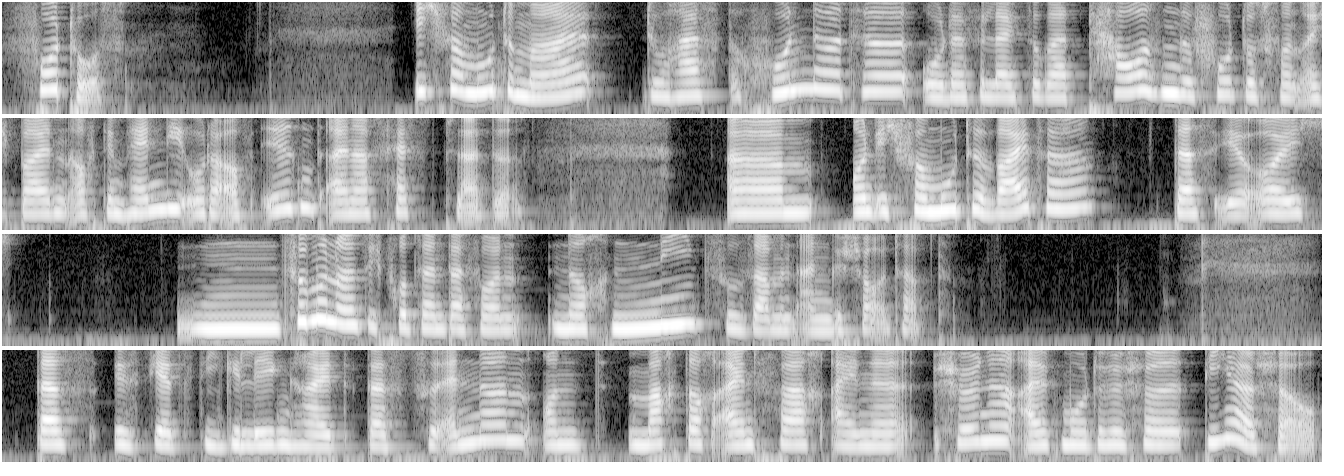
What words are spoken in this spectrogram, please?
Fotos. Ich vermute mal, du hast hunderte oder vielleicht sogar tausende Fotos von euch beiden auf dem Handy oder auf irgendeiner Festplatte. Ähm, und ich vermute weiter, dass ihr euch 95% davon noch nie zusammen angeschaut habt. Das ist jetzt die Gelegenheit, das zu ändern und mach doch einfach eine schöne altmodische Diashow.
